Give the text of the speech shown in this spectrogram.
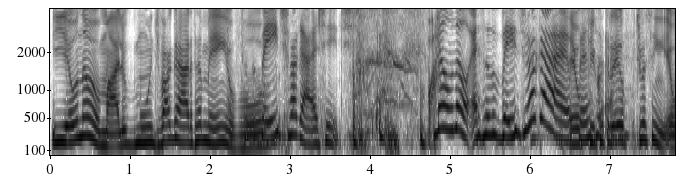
E eu não, eu malho muito devagar também. Eu vou. Tudo bem devagar, gente. Não, não, é tudo bem devagar. Eu penso- fico, tra- eu, tipo assim, eu,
